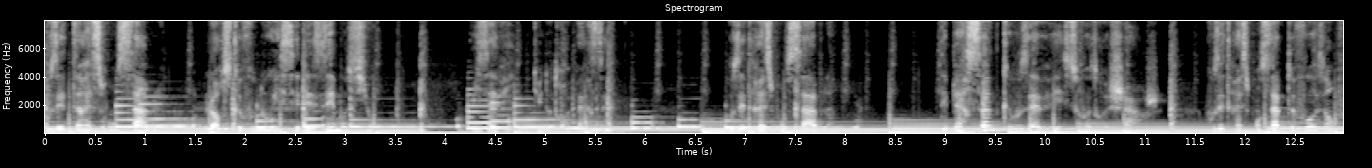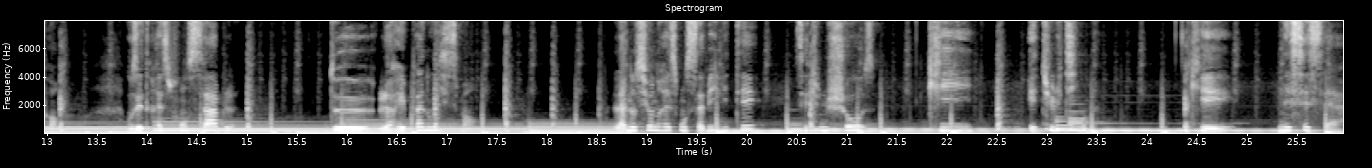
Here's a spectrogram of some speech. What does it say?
Vous êtes responsable lorsque vous nourrissez des émotions vis-à-vis d'une autre personne. Vous êtes responsable des personnes que vous avez sous votre charge. Vous êtes responsable de vos enfants. Vous êtes responsable de leur épanouissement. La notion de responsabilité, c'est une chose qui est ultime, qui est nécessaire.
